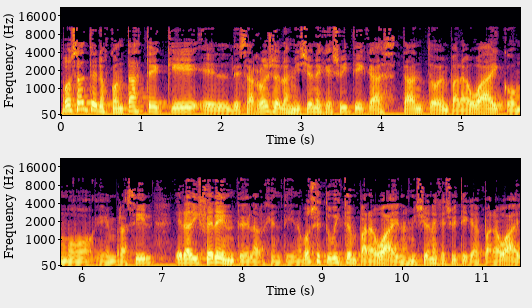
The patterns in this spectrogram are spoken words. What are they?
Vos antes nos contaste que el desarrollo de las misiones jesuíticas, tanto en Paraguay como en Brasil, era diferente de la Argentina. Vos estuviste en Paraguay, en las misiones jesuíticas de Paraguay.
